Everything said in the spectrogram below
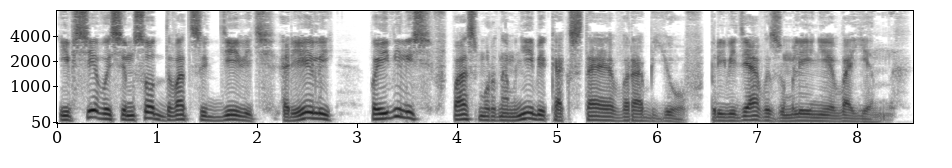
и все 829 ариэлей — появились в пасмурном небе, как стая воробьев, приведя в изумление военных.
